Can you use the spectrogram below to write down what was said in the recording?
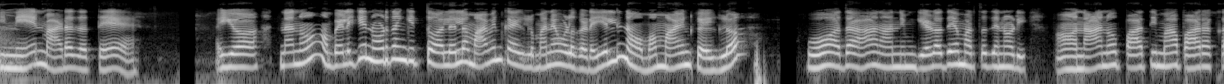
ಇನ್ನೇನ್ ಮಾಡೋದತ್ತೆ? ಅಯ್ಯೋ, ನಾನು ಬೆಳಿಗ್ಗೆ ನೋಡ್ದಂಗಿತ್ತು, ಅಲ್ಲೆಲ್ಲ ಮಾವಿನಕಾಯಿಗಳು ಮನೆ ಒಳಗಡೆ. ಎಲ್ಲಿ ನಾವಮ್ಮ ಮಾವಿನಕಾಯಿಗಳು? ಓ, ಅದಾ? ನಾನು ನಿಮ್ಗೆ ಹೇಳೋದೇ ಮರ್ತದೆ ನೋಡಿ. ನಾನು, ಪಾತಿಮಾ ಪಾರಕ್ಕ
